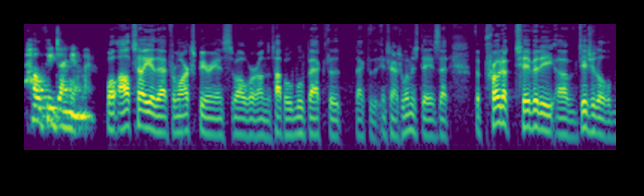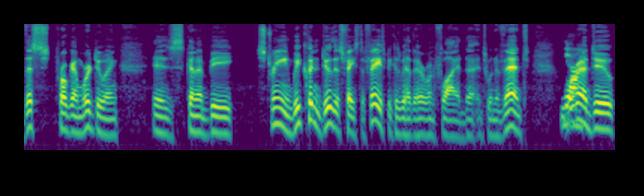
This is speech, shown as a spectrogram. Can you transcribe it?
healthy dynamic. Well, I'll tell you that from our experience, while we're on the topic, we'll move back to, back to the International Women's Day, is that the productivity of digital, this program we're doing is going to be streamed. We couldn't do this face to face because we had to have everyone fly the- into an event. Yeah. We're going to do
